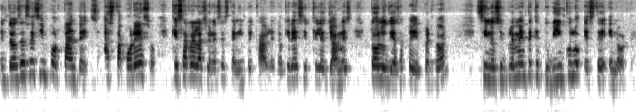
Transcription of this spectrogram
Entonces es importante, hasta por eso, que esas relaciones estén impecables. No quiere decir que les llames todos los días a pedir perdón, sino simplemente que tu vínculo esté en orden.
